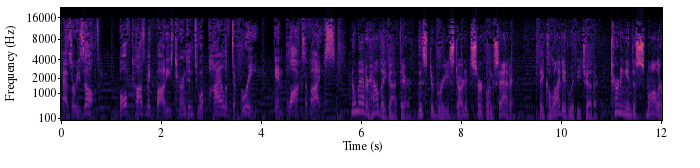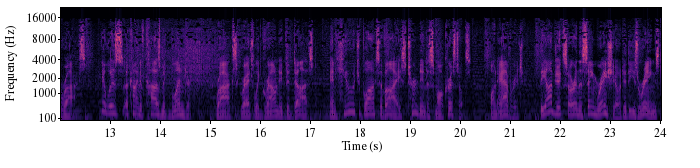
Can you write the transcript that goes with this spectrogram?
As a result, both cosmic bodies turned into a pile of debris and blocks of ice. No matter how they got there, this debris started circling Saturn. They collided with each other, turning into smaller rocks. It was a kind of cosmic blender. Rocks gradually ground into dust, and huge blocks of ice turned into small crystals. On average, the objects are in the same ratio to these rings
